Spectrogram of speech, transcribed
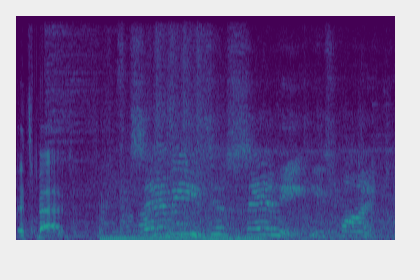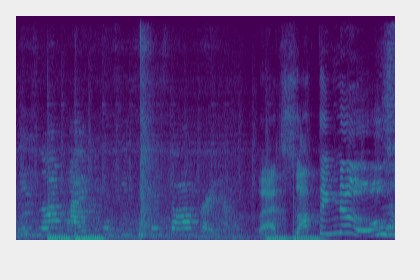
It's bad. Sammy's just Sammy. He's fine. He's not fine because he's pissed off right now. That's something new.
